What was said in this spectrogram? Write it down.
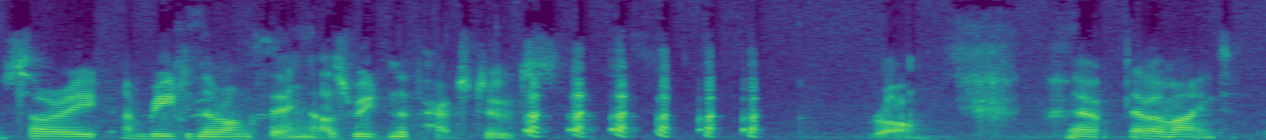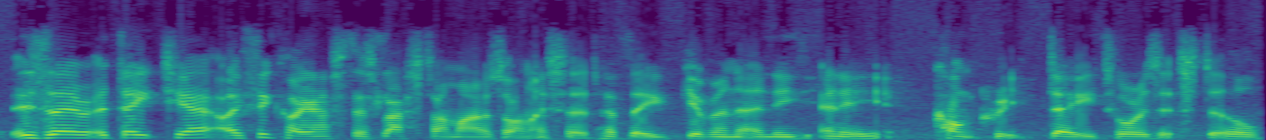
I'm sorry, I'm reading the wrong thing. I was reading the patch notes. wrong. No, never mind. Is there a date yet? I think I asked this last time I was on. I said, have they given any any concrete date, or is it still,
